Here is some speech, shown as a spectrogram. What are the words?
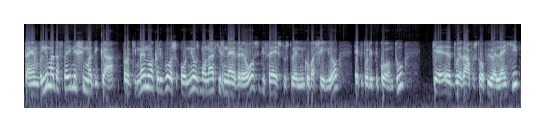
Τα εμβλήματα αυτά είναι σημαντικά προκειμένου ακριβώς ο νέος μονάρχης να εδραιώσει τη θέση του στο ελληνικό βασίλειο επί των υπηκών του και του εδάφους το οποίο ελέγχει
